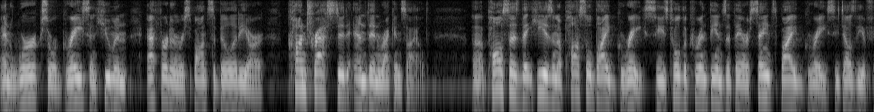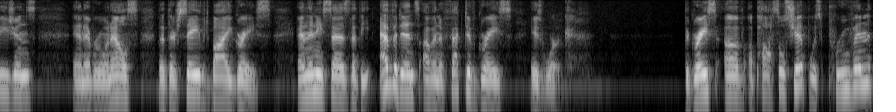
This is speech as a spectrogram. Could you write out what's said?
and works or grace and human effort and responsibility are contrasted and then reconciled. Uh, Paul says that he is an apostle by grace. He's told the Corinthians that they are saints by grace. He tells the Ephesians and everyone else that they're saved by grace. And then he says that the evidence of an effective grace is work. The grace of apostleship was proven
